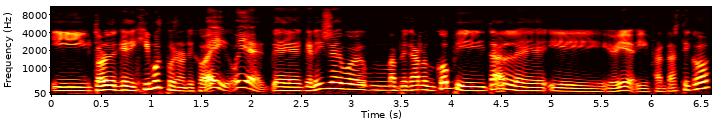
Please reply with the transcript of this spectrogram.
Y todo lo que dijimos, pues nos dijo, hey, oye, que ¿queréis eh, aplicarlo en copy y tal? Eh, y, y, oye, y fantástico.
